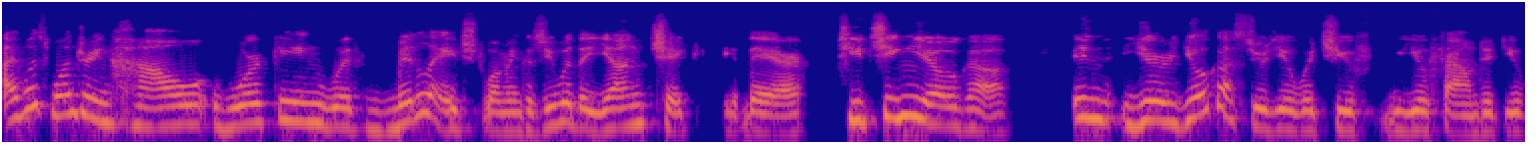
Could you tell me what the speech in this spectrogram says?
I was wondering how working with middle aged women, because you were the young chick there teaching yoga in your yoga studio, which you you founded, you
